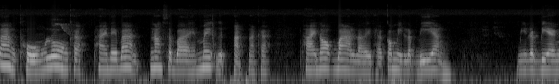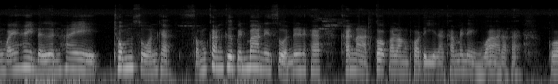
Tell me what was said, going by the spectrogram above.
สร้างโถงโล่งค่ะ ภายในบ้านนั่งสบายไม่อึดอัดนะคะ ภายนอกบ้านเลยค่ะ ก็มีระเบียง มีระเบียงไว้ให้เดินให้ชมสวนค่ะสำคัญคือเป็นบ้านในสวนด้วยนะคะ ขนาดก็กำลังพอดีนะคะ ไม่เน่งว่านะคะ ก็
